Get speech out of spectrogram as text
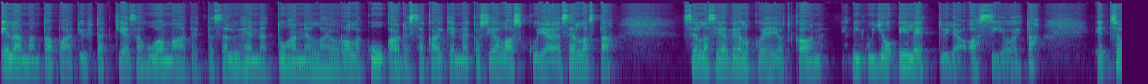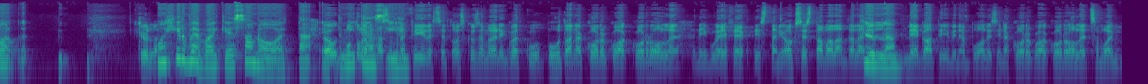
elämäntapa, että yhtäkkiä sä huomaat, että sä lyhennät tuhannella eurolla kuukaudessa kaiken näköisiä laskuja ja sellaista, sellaisia velkoja, jotka on niin kuin jo elettyjä asioita. Et se on, Kyllä. On hirveän vaikea sanoa, että, Joo, että miten vähän siihen... fiilis, että olisiko semmoinen, niin kuin, että kun puhutaan aina korkoa korolle niin kuin efektistä, niin onko se tavallaan tällainen Kyllä. negatiivinen puoli siinä korkoa korolle, että se voi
